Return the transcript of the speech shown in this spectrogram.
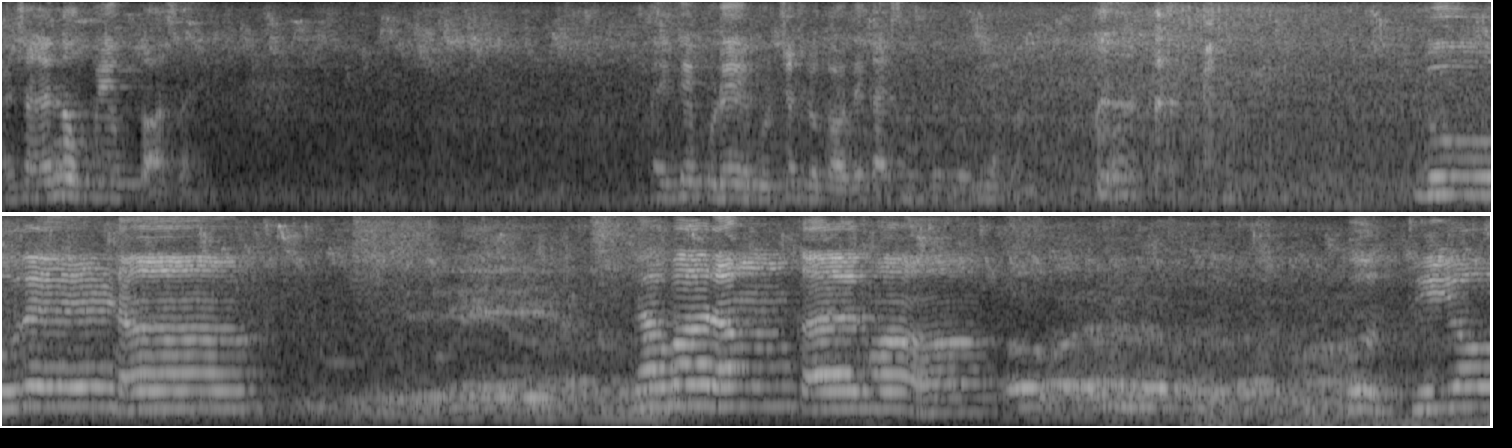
आणि सगळ्यांना उपयुक्त असं आहे. आता इथे पुढे पुढच्या श्लोकामध्ये काय सांगतात बघूया आपण. दूरेण ह्यवरं कर्म. बुद्धियो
